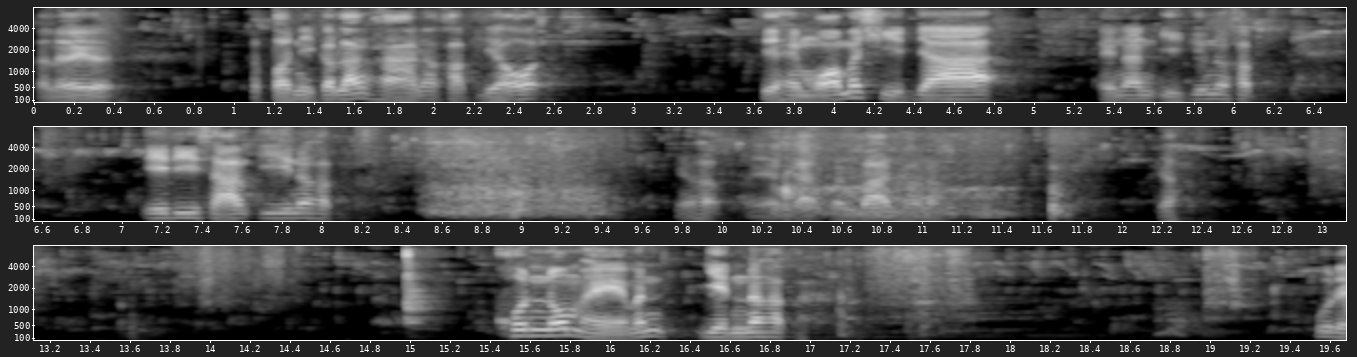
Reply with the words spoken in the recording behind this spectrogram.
ก็เลย ตอนนี้กำลังหานะครับ เดี๋ยวเสียให้หมอมาฉีดยาไอ้นั่นอีกอยู่นะครับ AD 3 E นะครับนะครับบรรยากาศบานๆเขานะเดี๋ยวคนนมให้มันเย็นนะครับ ผู้ใด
